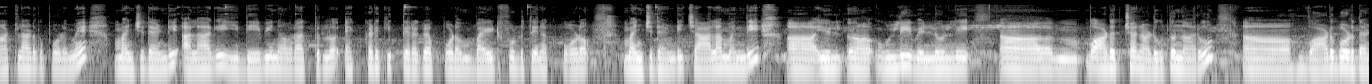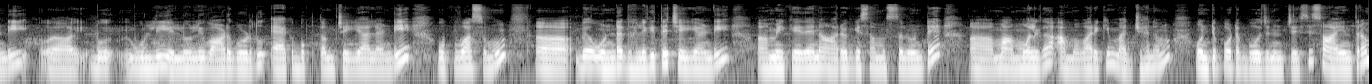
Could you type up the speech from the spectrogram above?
మాట్లాడకపోవడమే మంచిదండి. అలాగే ఈ దేవీ నవరాత్రుల్లో ఎక్కడికి తిరగకపోవడం బయట ఫుడ్ తినకపోవడం మంచిదండి. చాలామంది ఉల్లి వెల్లుల్లి వాడొచ్చు అని అడుగుతున్నారు. వాడకూడదండి. ఉల్లి ఎల్లుల్లి వాడకూడదు. ఏకభుక్తం చేయాలండి ఉపవాసము ఉండగలిగితే చెయ్యండి చేయండి మీకు ఏదైనా ఆరోగ్య సమస్యలు ఉంటే మామూలుగా అమ్మవారికి మధ్యాహ్నం ఒంటిపూట భోజనం చేసి సాయంత్రం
